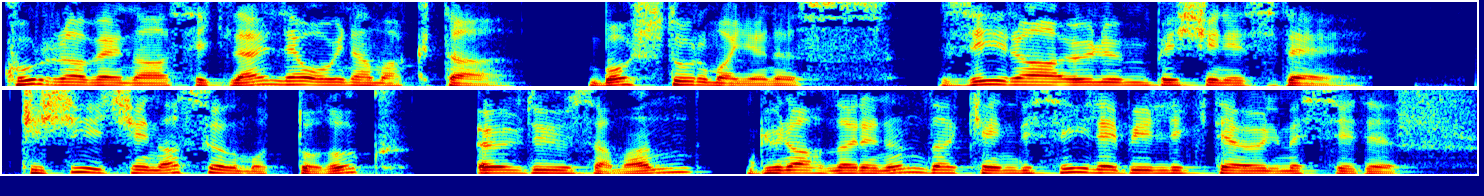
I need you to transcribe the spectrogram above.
kurra ve nasiklerle oynamakta. Boş durmayınız. Zira ölüm peşinizde. Kişi için asıl mutluluk öldüğü zaman günahlarının da kendisiyle birlikte ölmesidir.''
